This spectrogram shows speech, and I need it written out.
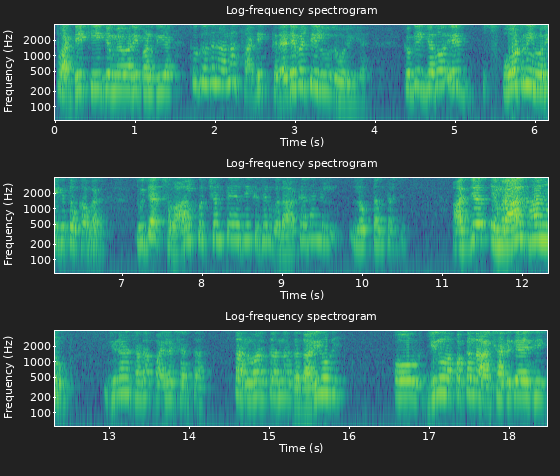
ਤੁਹਾਡੀ ਕੀ ਜ਼ਿੰਮੇਵਾਰੀ ਬਣਦੀ ਹੈ? ਕਿਉਂਕਿ ਉਹਦੇ ਨਾਲ ਨਾ ਸਾਡੀ ਕ੍ਰੈਡੀਬਿਲਟੀ ਲੂਜ਼ ਹੋ ਰਹੀ ਹੈ। ਕਿਉਂਕਿ ਜਦੋਂ ਇਹ ਸਪੋਰਟ ਨਹੀਂ ਹੋ ਰਹੀ ਕਿਤੋਂ ਖਬਰ ਦੂਜਾ ਸਵਾਲ ਪੁੱਛਣ ਤੇ ਅਸੀਂ ਕਿਸੇ ਨੂੰ ਗਦਾਰ ਕਹਿ ਦਾਂਗੇ ਲੋਕਤੰਤਰ 'ਚ। ਅੱਜ ਇਮਰਾਨ ਖਾਨ ਨੂੰ ਜਿਨ੍ਹਾਂ ਨੇ ਸਾਡਾ ਪਾਇਲਟ ਛੱਡਤਾ ਧੰਨਵਾਦ ਕਰਨਾ ਗਦਾਰੀ ਹੋ ਗਈ। ਉਹ ਜਿਹਨੂੰ ਆਪਾਂ ਕੰਧਾਰ ਛੱਡ ਕੇ ਆਏ ਸੀ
